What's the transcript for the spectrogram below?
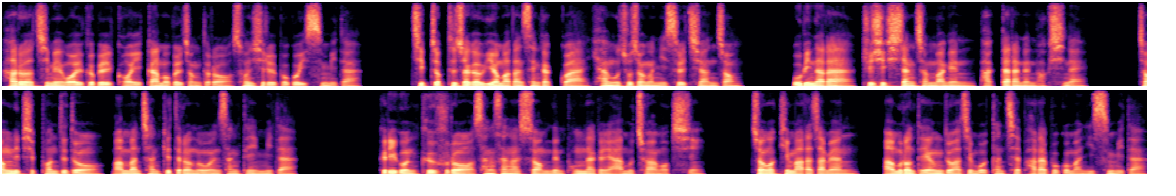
하루아침에 월급을 거의 까먹을 정도로 손실을 보고 있습니다. 직접 투자가 위험하다는 생각과 향후 조정은 있을지언정 우리나라 주식시장 전망은 박다라는 확신에 적립식 펀드도 만만찮게 들어놓은 상태입니다. 그리곤 그 후로 상상할 수 없는 폭락을 아무 저항 없이 정확히 말하자면 아무런 대응도 하지 못한 채 바라보고만 있습니다.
